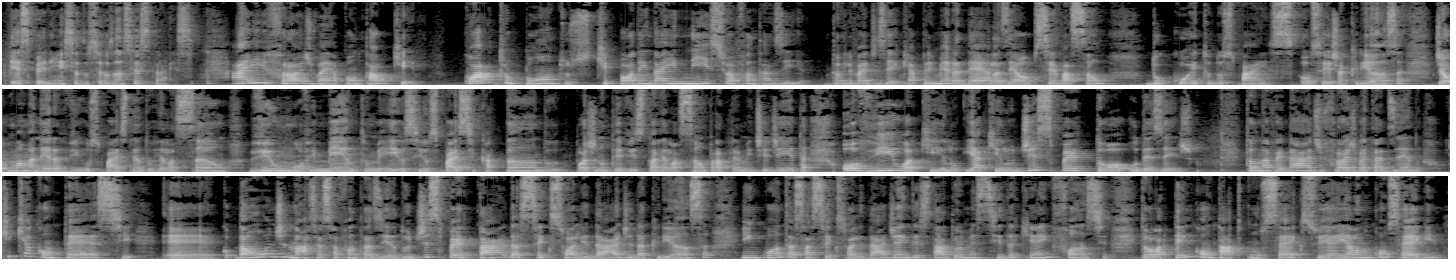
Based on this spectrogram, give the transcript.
Experiência dos seus ancestrais. Aí Freud vai apontar o quê? Quatro pontos que podem dar início à fantasia. Então ele vai dizer que a primeira delas é a observação do coito dos pais, ou seja, a criança de alguma maneira viu os pais tendo relação, viu um movimento meio assim, os pais se catando, pode não ter visto a relação propriamente dita, ouviu aquilo e aquilo despertou o desejo. Então, na verdade, Freud vai estar dizendo o que, que acontece é, da onde nasce essa fantasia? Do despertar da sexualidade da criança, enquanto essa sexualidade ainda está adormecida, que é a infância. Então ela tem contato com o sexo e aí ela não consegue,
